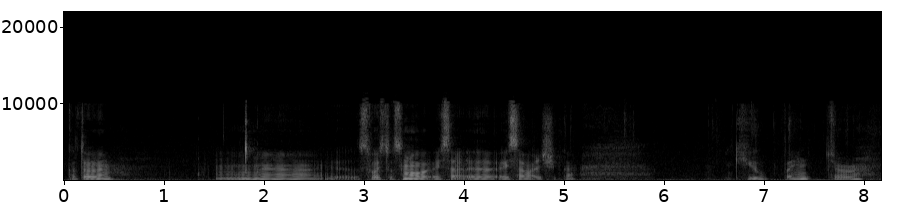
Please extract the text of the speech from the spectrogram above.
которые свойства самого рисо, рисовальщика. QPainter. Э,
